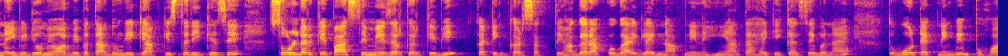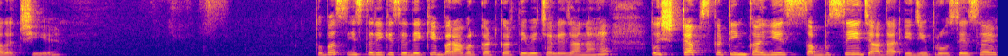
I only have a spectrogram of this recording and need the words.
नई वीडियो में और भी बता दूँगी कि आप किस तरीके से शोल्डर के पास से मेज़र करके भी कटिंग कर सकते हैं। अगर आपको गाइडलाइन नापने नहीं आता है कि कैसे बनाए तो वो टेक्निक भी बहुत अच्छी है। तो बस इस तरीके से देखिए बराबर कट करते हुए चले जाना है। तो स्टेप्स कटिंग का ये सबसे ज़्यादा इजी प्रोसेस है।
